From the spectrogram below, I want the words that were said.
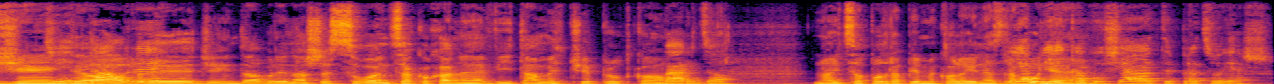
Dzień, Dzień dobry. dobry. dzień dobry nasze słońca kochane, witamy cieplutko. Bardzo. No i co, podrapiemy kolejne Ja zdrapunie? piję kawusia, a ty pracujesz.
